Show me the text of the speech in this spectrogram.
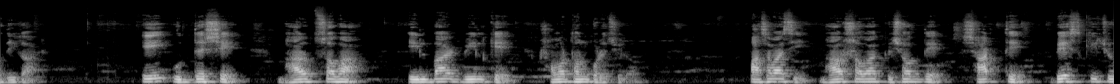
অধিকার। এই উদ্দেশ্যে ভারত সভা ইলবার্ট বিলকে সমর্থন করেছিল। পাশাপাশি ভারত সভা কৃষকদের স্বার্থে বেশ কিছু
